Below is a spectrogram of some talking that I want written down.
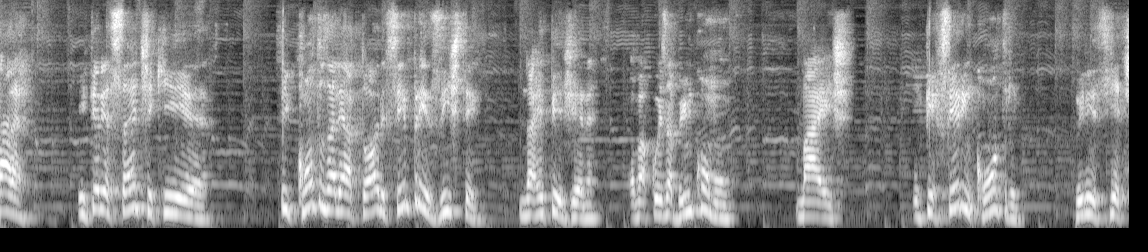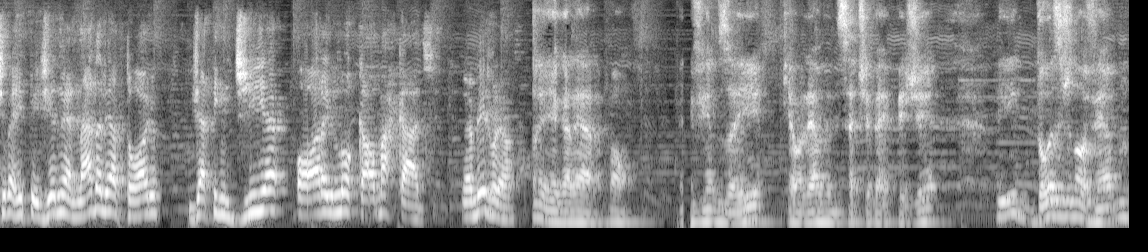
Cara, interessante que encontros aleatórios sempre existem no RPG, né? É uma coisa bem comum. Mas o terceiro encontro do Iniciativa RPG não é nada aleatório, já tem dia, hora e local marcados. Não é mesmo, Léo? E aí galera, bom, bem-vindos aí, que é o Léo do Iniciativa RPG. E 12 de novembro,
